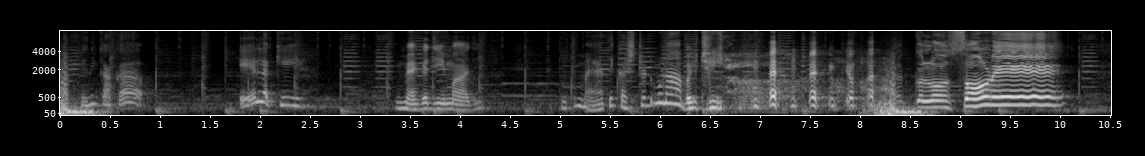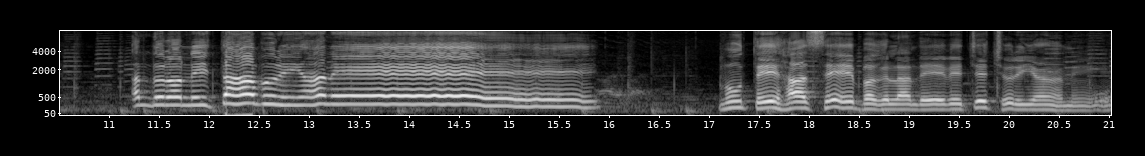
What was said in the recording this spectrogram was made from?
ਕਹਿੰਦੀ ਕਾਕਾ ਇਹ ਲੱਕੀ ਮੈਂ ਕਿਹਾ ਜੀ ਮਾਂ ਜੀ। ਤੇ ਪੁੱਤ ਮੈਂ ਤੇ ਕਸਟਰਡ ਬਣਾ ਬੈਠੀ ਕੁਲੋਂ ਸੋਹਣੇ, ਅੰਦਰੋਂ ਨਿਜਤਾਂ ਬੁਰੀਆਂ ਨੇ। ਮੂੰਹ ਤੇ ਹਾਸੇ ਬਗਲਾਂ ਦੇ ਵਿੱਚ ਛੁਰੀਆਂ ਨੇ।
